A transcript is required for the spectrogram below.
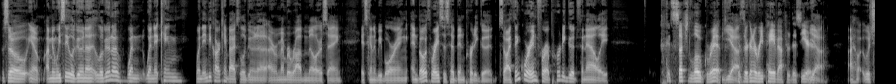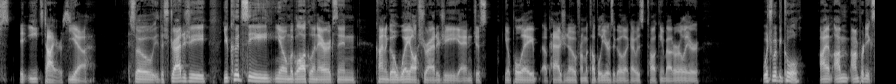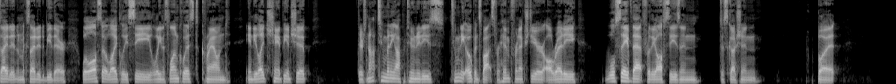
so you know, I mean, we see Laguna. Laguna when when it came when IndyCar came back to Laguna, I remember Rob Miller saying it's going to be boring, and both races have been pretty good. So I think we're in for a pretty good finale. it's such low grip. Yeah. because they're going to repave after this year. Yeah, I which it eats tires. Yeah. So the strategy you could see, you know, McLaughlin, Ericsson kind of go way off strategy and just, you know, pull a, a Pagenaud from a couple years ago, like I was talking about earlier, which would be cool. I'm I'm I'm pretty excited. I'm excited to be there. We'll also likely see Linus Lundqvist crowned Indy Lights Championship. There's not too many opportunities, too many open spots for him for next year already we'll save that for the off-season discussion. But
